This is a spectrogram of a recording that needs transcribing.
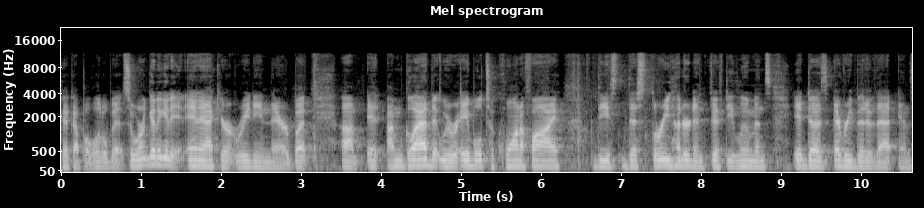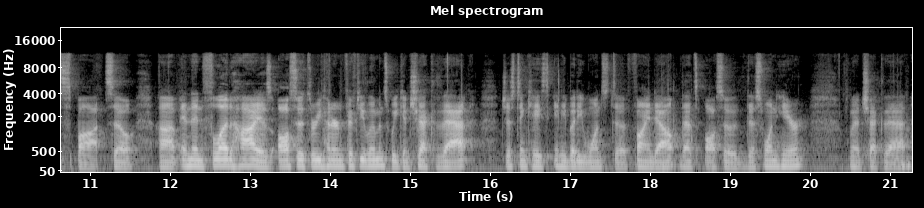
pick up a little bit. So we're going to get an inaccurate reading there, but um, it, I'm glad that we were able to quantify these, this 350 lumens. It does every bit of that in spot. So, uh, and then flood high is also 350 lumens. We can check that just in case anybody wants to find out. That's also this one here. I'm going to check that.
